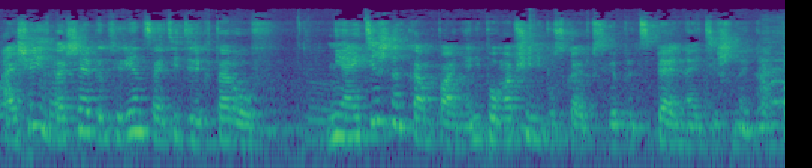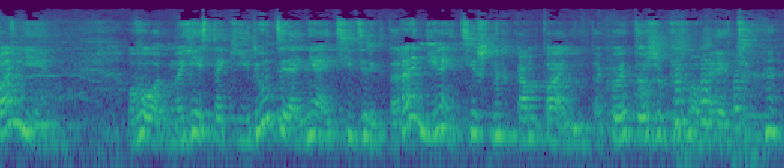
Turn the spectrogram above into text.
А еще есть большая конференция IT-директоров. Не айтишных компаний, они, по-моему, вообще не пускают к себе принципиально айтишные компании, вот, но есть такие люди, они IT-директора не айтишных компаний, такое тоже бывает.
